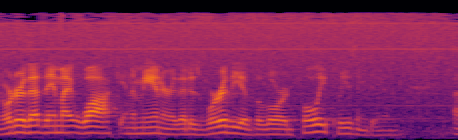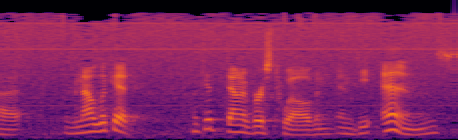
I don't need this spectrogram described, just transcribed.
in order that they might walk in a manner that is worthy of the Lord, fully pleasing to him. Uh, now look at, look at down at verse 12, and, and he ends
